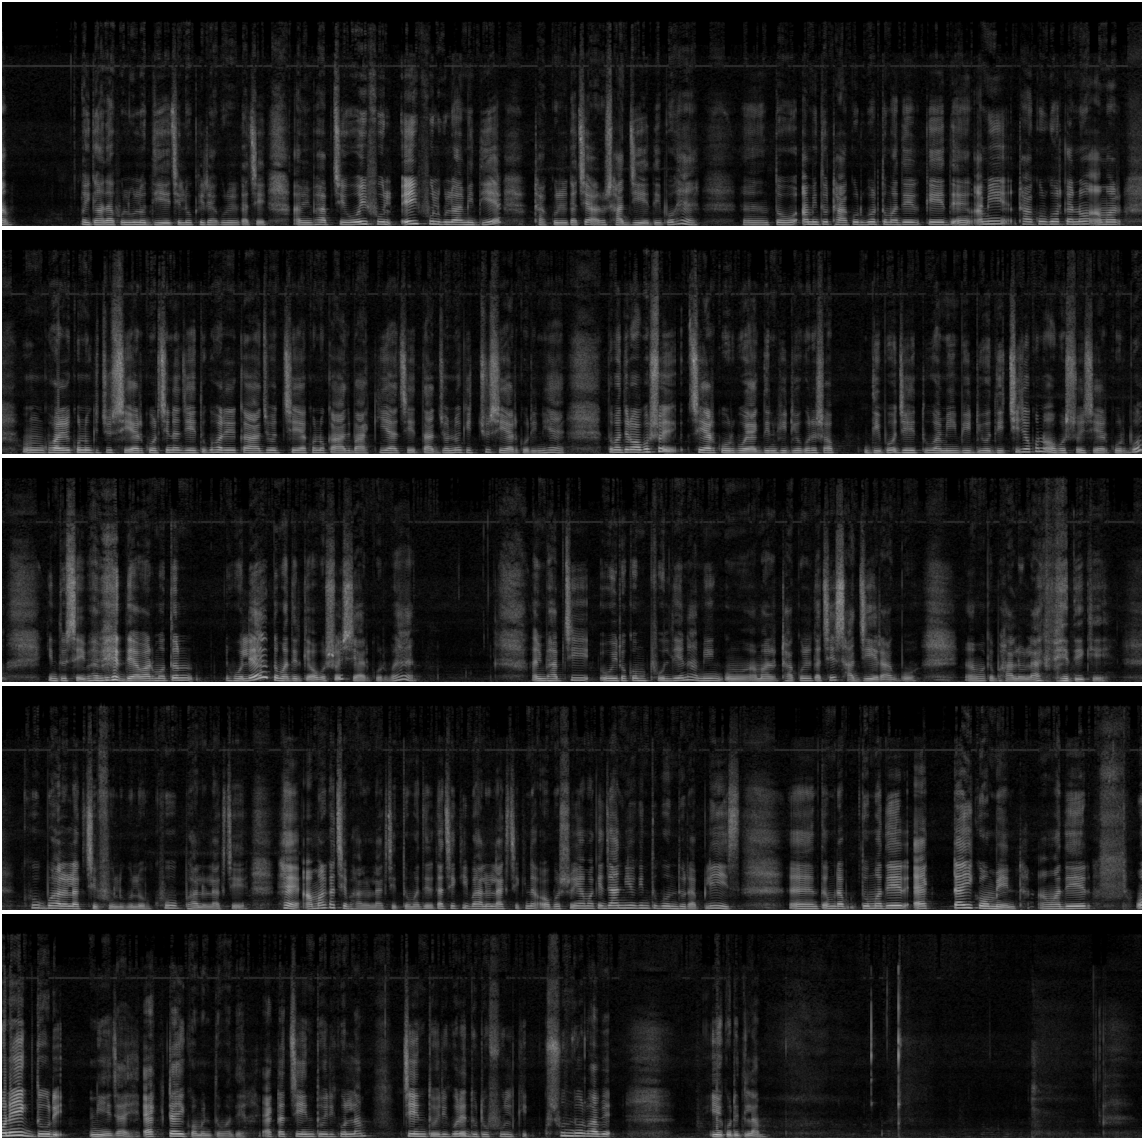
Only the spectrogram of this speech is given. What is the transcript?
ওই গাঁদা ফুলগুলো দিয়েছি লক্ষ্মী ঠাকুরের কাছে। আমি ভাবছি ওই ফুল, এই ফুলগুলো আমি দিয়ে ঠাকুরের কাছে আরও সাজিয়ে দেবো হ্যাঁ? তো আমি তো ঠাকুর ঘর তোমাদেরকে আমি ঠাকুর ঘর কেন আমার ঘরের কোনো কিছু শেয়ার করছি না? যেহেতু ঘরের কাজ হচ্ছে এখনও কাজ বাকি আছে, তার জন্য কিচ্ছু শেয়ার করিনি হ্যাঁ? তোমাদের অবশ্যই শেয়ার করব, একদিন ভিডিও করে সব দিব। যেহেতু আমি ভিডিও দিচ্ছি যখন, অবশ্যই শেয়ার করব। কিন্তু সেইভাবে দেওয়ার মতন হলে তোমাদেরকে অবশ্যই শেয়ার করব হ্যাঁ? আমি ভাবছি ওই রকম ফুল দিয়ে না আমি আমার ঠাকুরের কাছে সাজিয়ে রাখব। আমাকে ভালো লাগবে দেখে। খুব ভালো লাগছে ফুলগুলো, খুব ভালো লাগছে। হ্যাঁ আমার কাছে ভালো লাগছে। তোমাদের কাছে কি ভালো লাগছে কি না অবশ্যই আমাকে জানিও কিন্তু বন্ধুরা, প্লিজ। তোমরা, তোমাদের একটাই কমেন্ট আমাদের অনেক দূর নিয়ে যায়। একটাই কমেন্ট তোমাদের। একটা চেন তৈরি করলাম। চেন তৈরি করে দুটো ফুল সুন্দরভাবে ইয়ে করে দিলাম।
